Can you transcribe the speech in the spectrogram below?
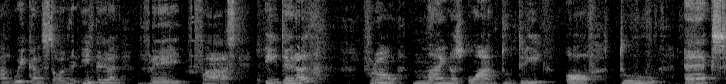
and we can solve the integral very fast. Integral from minus 1 to 3 of 2x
